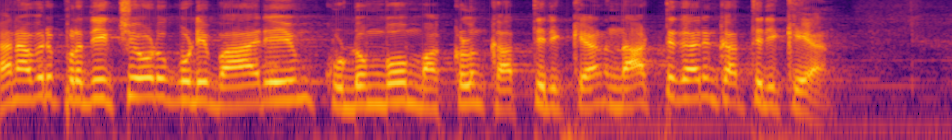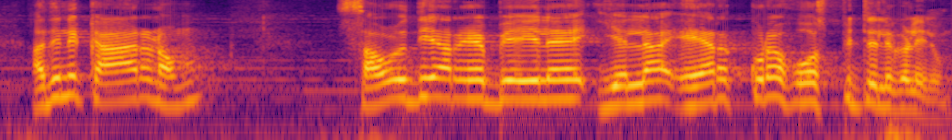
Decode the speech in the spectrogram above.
കാരണം അവർ പ്രതീക്ഷയോടുകൂടി ഭാര്യയും കുടുംബവും മക്കളും കാത്തിരിക്കുകയാണ് നാട്ടുകാരും കാത്തിരിക്കുകയാണ്. അതിന് കാരണം സൗദി അറേബ്യയിലെ എല്ലാ ഏറെക്കുറെ ഹോസ്പിറ്റലുകളിലും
